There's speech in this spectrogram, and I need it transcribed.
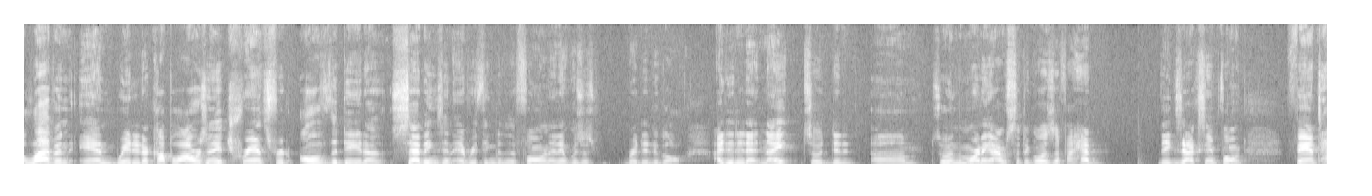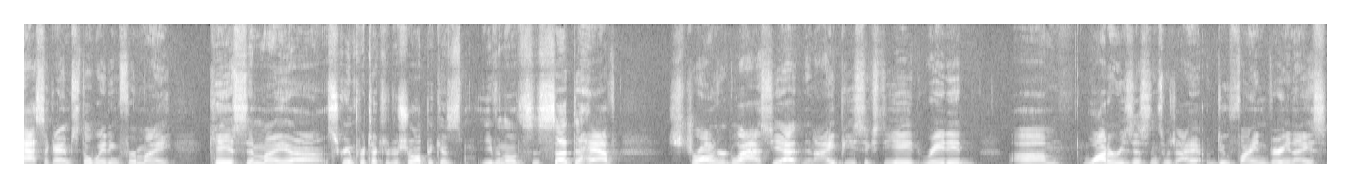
11 and waited a couple hours and it transferred all of the data, settings, and everything to the phone and it was just ready to go. I did it at night, so it did it. Um, so in the morning, I was set to go as if I had the exact same phone. Fantastic. I am still waiting for my case and my uh, screen protector to show up because even though this is said to have stronger glass yet, an IP68 rated um, water resistance, which I do find very nice,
